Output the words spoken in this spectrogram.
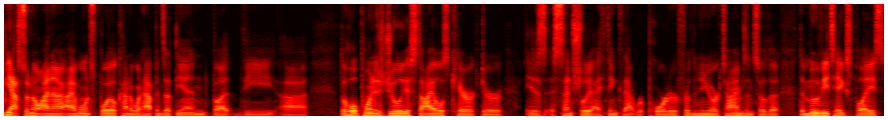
yeah, so no, and I, I won't spoil kind of what happens at the end, but the uh, the whole point is Julia Stiles' character is essentially, I think, that reporter for the New York Times, and so the the movie takes place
